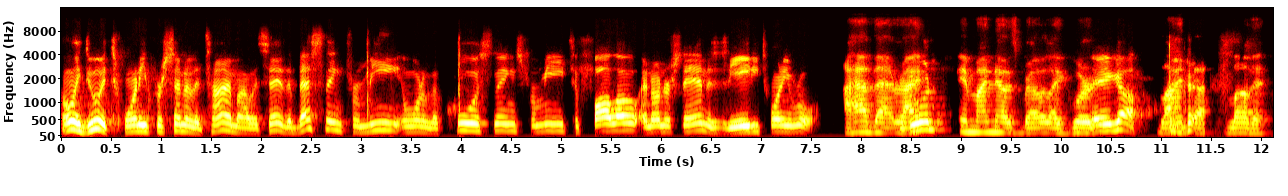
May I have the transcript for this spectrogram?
I only do it 20% of the time, I would say. The best thing for me and one of the coolest things for me to follow and understand is the 80 20 rule. I have that right doing, in my notes, bro. Like we're there you go. lined up. Love it.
